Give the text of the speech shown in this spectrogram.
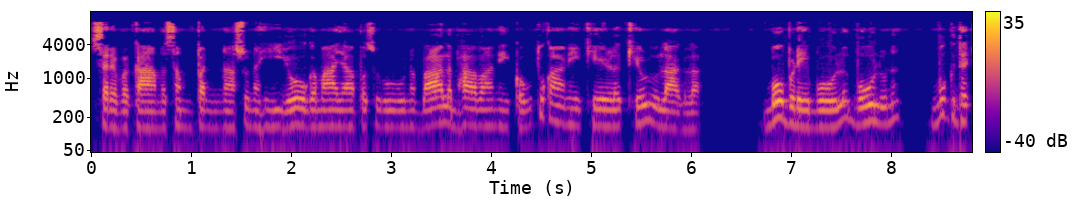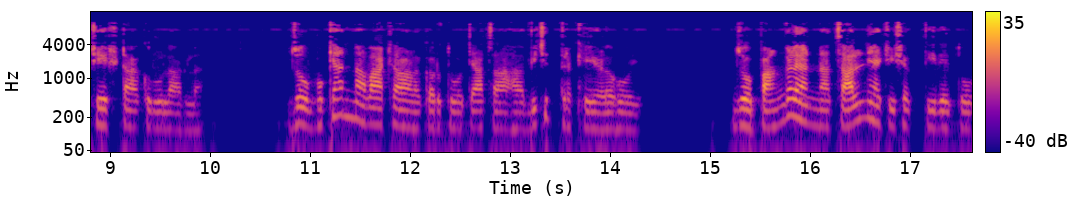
सर्व काम संपन्न असूनही योग माया पसरून बालभावाने कौतुकाने खेळ खेळू लागला. बोबडे बोल बोलून मुग्ध चेष्टा करू लागला. जो मुक्यांना वाचाळ करतो त्याचा हा विचित्र खेळ होय. जो पांगळ्यांना चालण्याची शक्ती देतो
